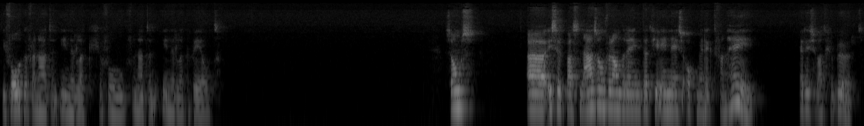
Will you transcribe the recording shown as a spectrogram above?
die volgen vanuit een innerlijk gevoel, vanuit een innerlijk beeld. Soms uh, is het pas na zo'n verandering dat je ineens opmerkt van hé, hey, er is wat gebeurd.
